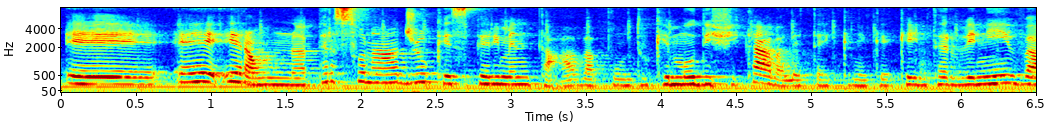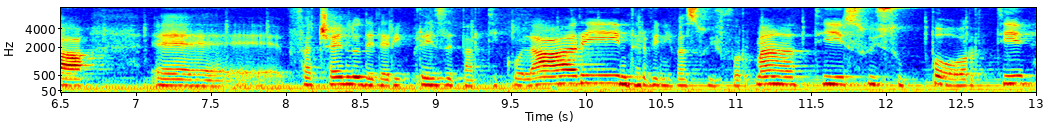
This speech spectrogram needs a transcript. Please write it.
e, e era un personaggio che sperimentava appunto, che modificava le tecniche, che interveniva eh, facendo delle riprese particolari, interveniva sui formati, sui supporti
